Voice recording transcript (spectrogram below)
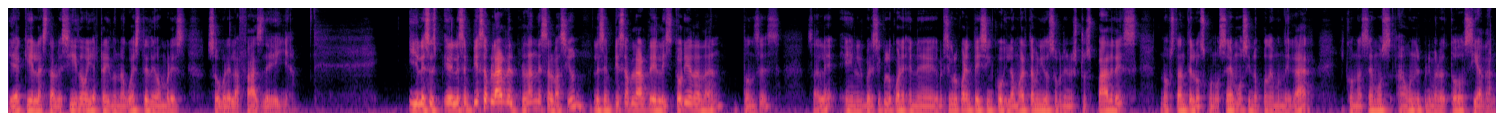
Y aquí él ha establecido y ha traído una hueste de hombres sobre la faz de ella. Y les, eh, les, empieza a hablar del plan de salvación, les empieza a hablar de la historia de Adán, entonces, sale en el versículo, en el versículo 45, y la muerte ha venido sobre nuestros padres, no obstante los conocemos y no podemos negar, y conocemos aún el primero de todos, sí Adán,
